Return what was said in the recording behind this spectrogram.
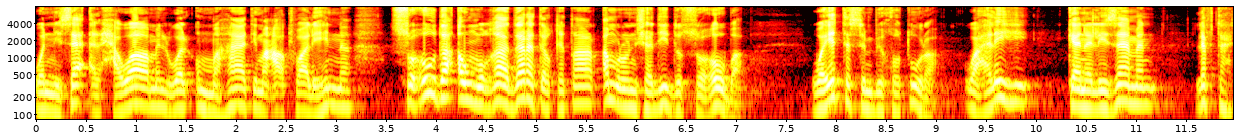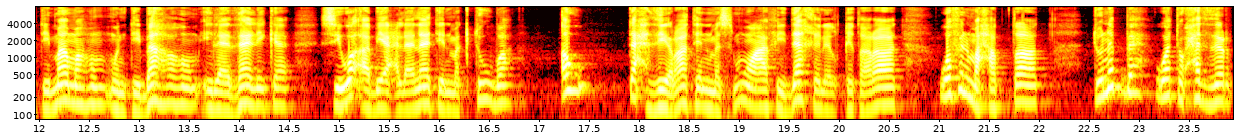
والنساء الحوامل والأمهات مع أطفالهن صعود أو مغادرة القطار أمر شديد الصعوبة ويتسم بخطورة وعليه كان لزاما لفت اهتمامهم وانتباههم إلى ذلك سواء بإعلانات مكتوبة أو تحذيرات مسموعة في داخل القطارات وفي المحطات تنبه وتحذر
